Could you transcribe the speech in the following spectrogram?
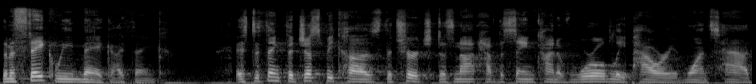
The mistake we make, I think, is to think that just because the church does not have the same kind of worldly power it once had,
